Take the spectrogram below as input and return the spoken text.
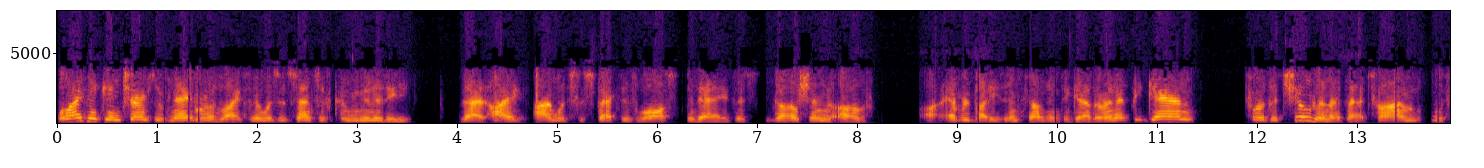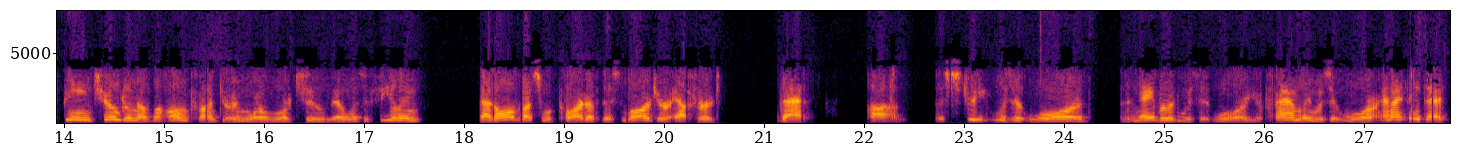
Well, I think in terms of neighborhood life, there was a sense of community that I I would suspect is lost today. This notion of uh, everybody's in something together, and it began for the children at that time, with being children of the home front during World War II, there was a feeling that all of us were part of this larger effort, that uh, the street was at war, the neighborhood was at war, your family was at war, and I think that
